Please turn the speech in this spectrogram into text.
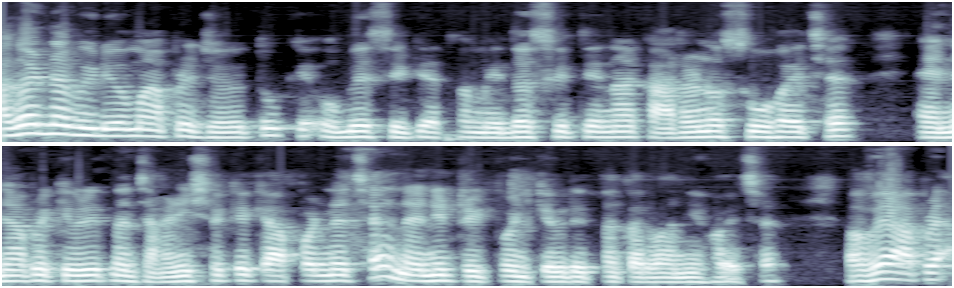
આગળના વિડીયોમાં આપણે જોયું હતું કે ઓબેસિટી અથવા મેદસ્વીતિના કારણો શું હોય છે, એને આપણે કેવી રીતના જાણી શકીએ કે આપણને છે અને એની ટ્રીટમેન્ટ કેવી રીતના કરવાની હોય છે. હવે આપણે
